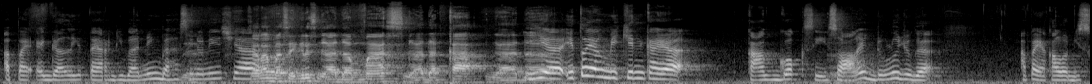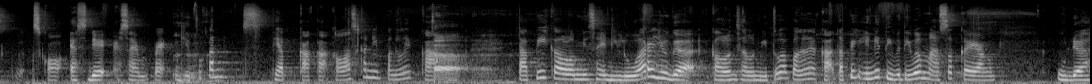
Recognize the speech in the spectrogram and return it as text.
apa ya, egaliter dibanding bahasa Ya. Indonesia. Karena bahasa Inggris nggak ada mas, nggak ada kak, nggak ada. Iya, itu yang bikin kayak kagok sih. Soalnya dulu juga apa ya kalau di sek- sekolah SD, SMP gitu kan setiap kakak kelas kan dipanggilnya kak. Kak. Tapi kalau misalnya di luar juga kalau misalnya lebih tua panggilnya kak. Tapi ini tiba-tiba masuk ke yang udah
